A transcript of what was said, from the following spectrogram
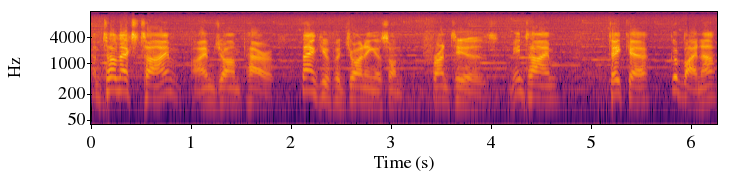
Until next time, I'm John Parrott. Thank you for joining us on Frontiers. Meantime, take care. Goodbye now.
